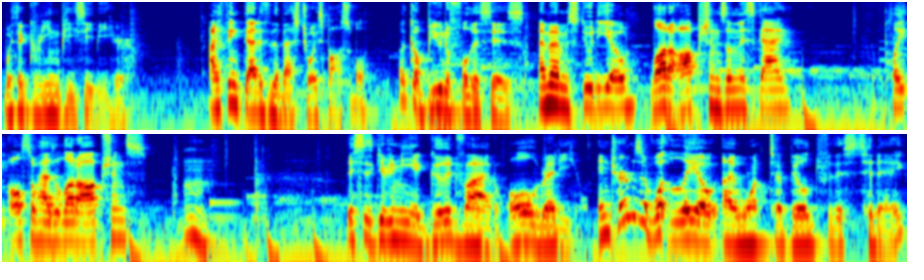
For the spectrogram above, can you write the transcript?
with a green PCB here. I think that is the best choice possible. Look how beautiful this is. MM Studio, a lot of options on this guy. The plate also has a lot of options. Mm. This is giving me a good vibe already. In terms of what layout I want to build for this today,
